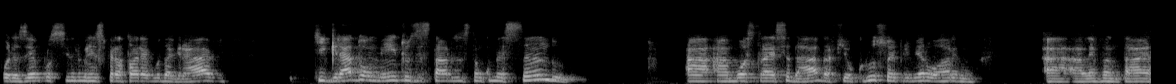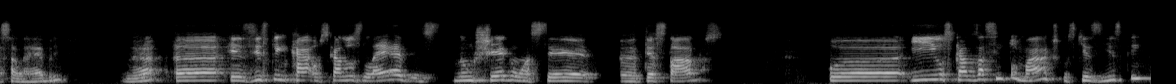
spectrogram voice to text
por exemplo, síndrome respiratória aguda grave, que gradualmente os estados estão começando a, a mostrar esse dado. A Fiocruz foi o primeiro órgão a, a levantar essa lebre. Né? Uh, existem ca os casos leves não chegam a ser uh, testados uh, e os casos assintomáticos que existem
